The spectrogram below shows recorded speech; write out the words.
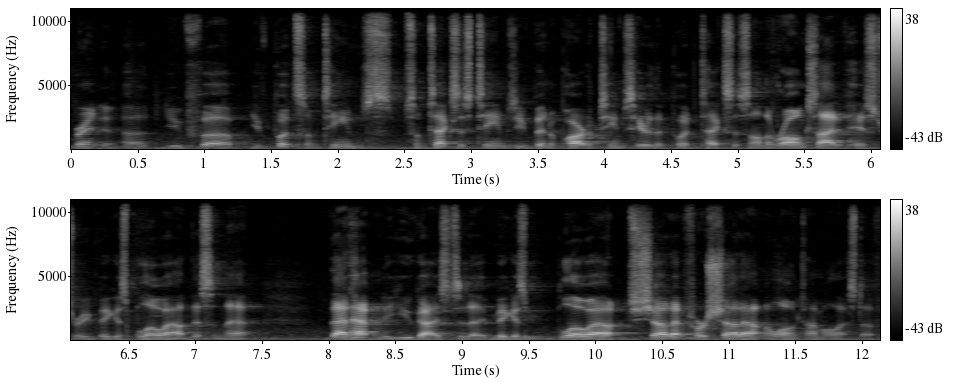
Brent, uh, you've, uh, you've put some teams, some Texas teams, you've been a part of teams here that put Texas on the wrong side of history, biggest blowout, this and that. That happened to you guys today, biggest blowout, shutout, first shutout in a long time, all that stuff.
